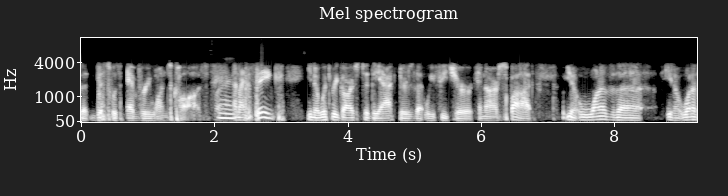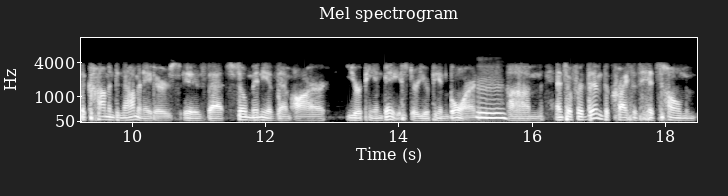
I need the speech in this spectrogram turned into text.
that this was everyone's cause, right. and I think you know with regards to the actors that we feature in our spot, you know, one of the you know, one of the common denominators is that so many of them are European based or European born. Mm. Um, and so for them, the crisis hits home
